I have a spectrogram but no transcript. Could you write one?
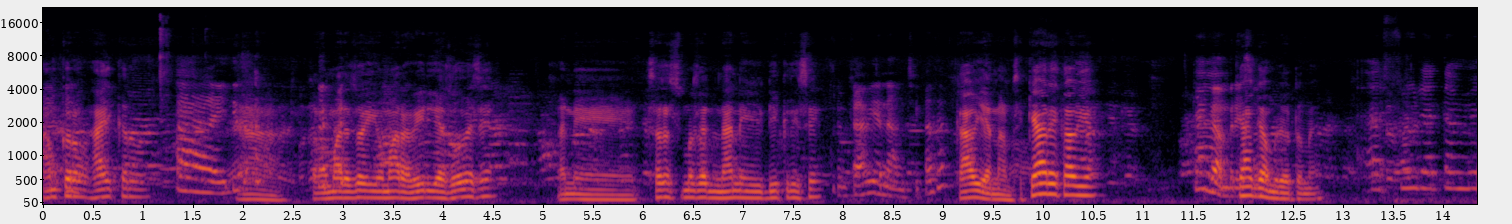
આમ કરો હાય કરો. હા તો અમારે જો એ અમારા વિડીયા જોવે છે અને સરસ મજાની નાની દીકરી છે. કાવ્યા નામ છે કાવ્યા નામ છે. ક્યારે કાવ્યા? ક્યાં ગામ ક્યાં ગામ રહ્યો તમે? સુરત અમે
